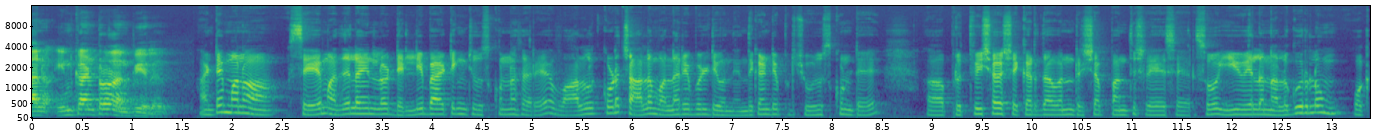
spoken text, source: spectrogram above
తను ఇన్ కంట్రోల్ అనిపించలేదు అంటే మనం సేమ్ అదే లైన్లో ఢిల్లీ బ్యాటింగ్ చూసుకున్నా సరే వాళ్ళకు కూడా చాలా వలనరబిలిటీ ఉంది. ఎందుకంటే ఇప్పుడు చూసుకుంటే ఆ, పృథ్వీ షా శిఖర్ ధవన్ రిషబ్ పంత్ శ్రేయస్ అయ్యర్. సో ఈ వీళ్ళ నలుగురిలో ఒక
